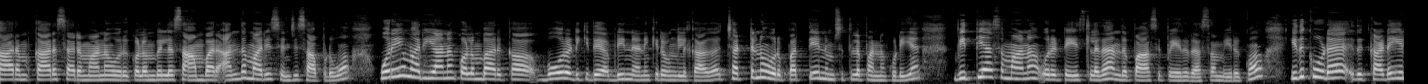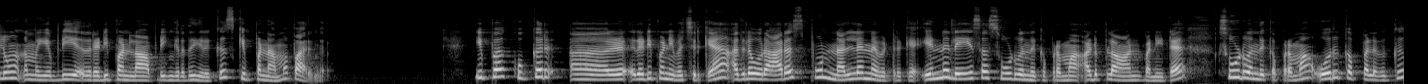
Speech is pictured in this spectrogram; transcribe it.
காரம் காரசாரமான ஒரு குழம்பு இல்லை சாம்பார் அந்த மாதிரி செஞ்சு சாப்பிடுவோம். ஒரே மாதிரியான குழம்பா இருக்கா போர் அடிக்குது அப்படின்னு நினைக்கிறவங்களுக்காக சட்டுன்னு ஒரு பத்தே நிமிஷத்தில் பண்ணக்கூடிய வித்தியாசமான ஒரு டேஸ்ட்டில் தான் அந்த பாசிப்பயிறு ரசம் இருக்கும். இது கூட இது கடையிலும் நம்ம எப்படி அதை ரெடி பண்ணலாம் அப்படிங்கிறது இருக்குது ஸ்கிப் பண்ணாமல் பாருங்கள் இப்போ குக்கர் ரெடி பண்ணி வச்சுருக்கேன். அதில் ஒரு அரை ஸ்பூன் நல்லெண்ணெய் விட்டுருக்கேன். எண்ணெய் லேசாக சூடு வந்ததுக்கப்புறமா அடுப்பில் ஆன் பண்ணிவிட்டேன் சூடு வந்ததுக்கப்புறமா ஒரு கப் அளவுக்கு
